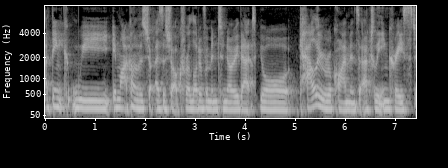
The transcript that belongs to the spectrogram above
I think we, it might come as, as a shock for a lot of women to know that your calorie requirements are actually increased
